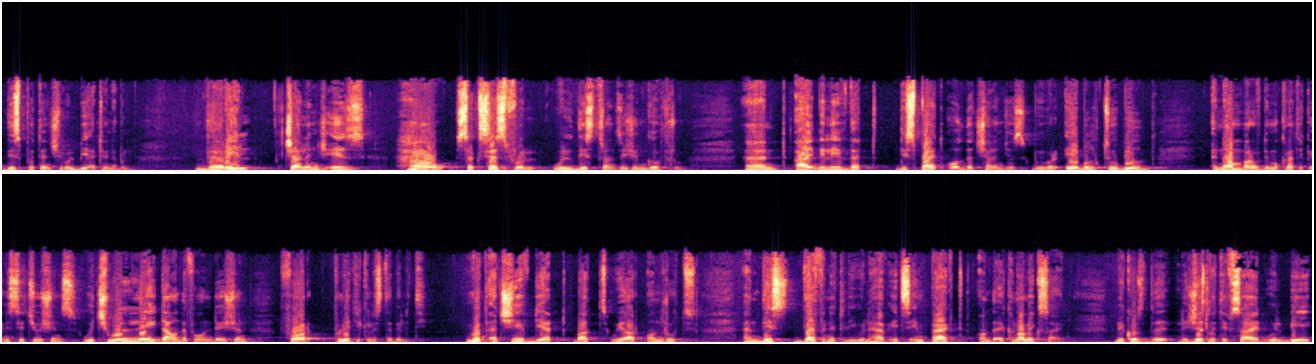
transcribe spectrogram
this potential will be attainable. The real challenge is how successful will this transition go through? And I believe that despite all the challenges, we were able to build a number of democratic institutions which will lay down the foundation for political stability. Not achieved yet, but we are en route. And this definitely will have its impact on the economic side, because the legislative side will be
